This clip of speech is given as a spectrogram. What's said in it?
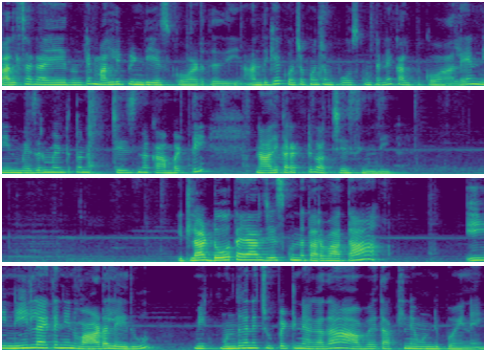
పలచగా అయ్యేది ఉంటే మళ్ళీ పిండి వేసుకోబడుతుంది. అందుకే కొంచెం కొంచెం పోసుకుంటేనే కలుపుకోవాలి. నేను మెజర్మెంట్తో చేసిన కాబట్టి నాది కరెక్ట్గా వచ్చేసింది. ఇట్లా డో తయారు చేసుకున్న తర్వాత ఈ నీళ్ళు అయితే నేను వాడలేదు. మీకు ముందుగానే చూపెట్టినా కదా అవి అయితే అట్లనే ఉండిపోయినాయి.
